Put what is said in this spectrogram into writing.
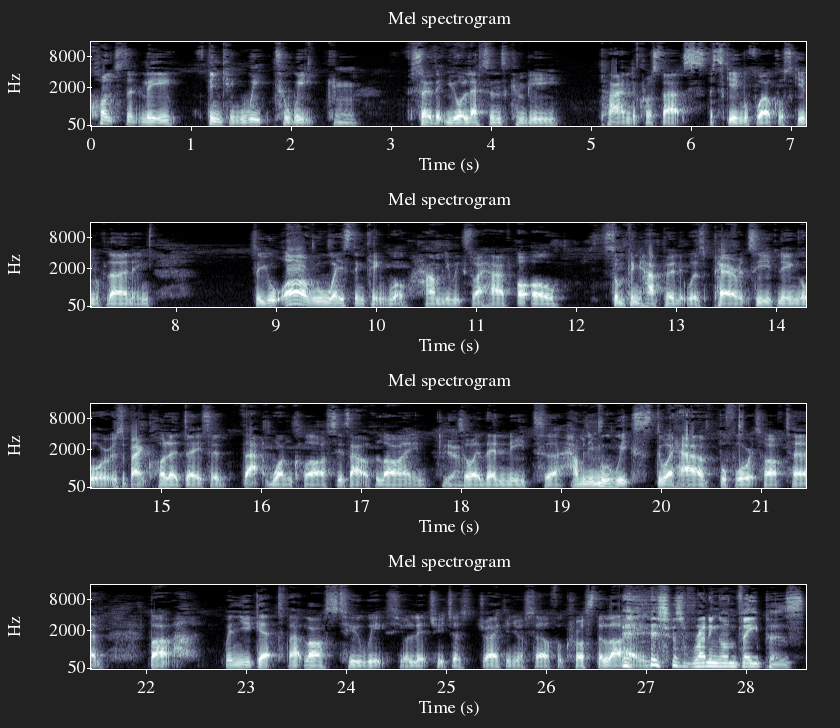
constantly thinking week to week mm. so that your lessons can be planned across that scheme of work or scheme of learning. So you are always thinking, well, how many weeks do I have? Uh oh, something happened. It was parents' evening or it was a bank holiday. So that one class is out of line. Yeah. So I then need to, how many more weeks do I have before it's half term? But when you get to that last two weeks, you're literally just dragging yourself across the line. it's just running on vapors.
